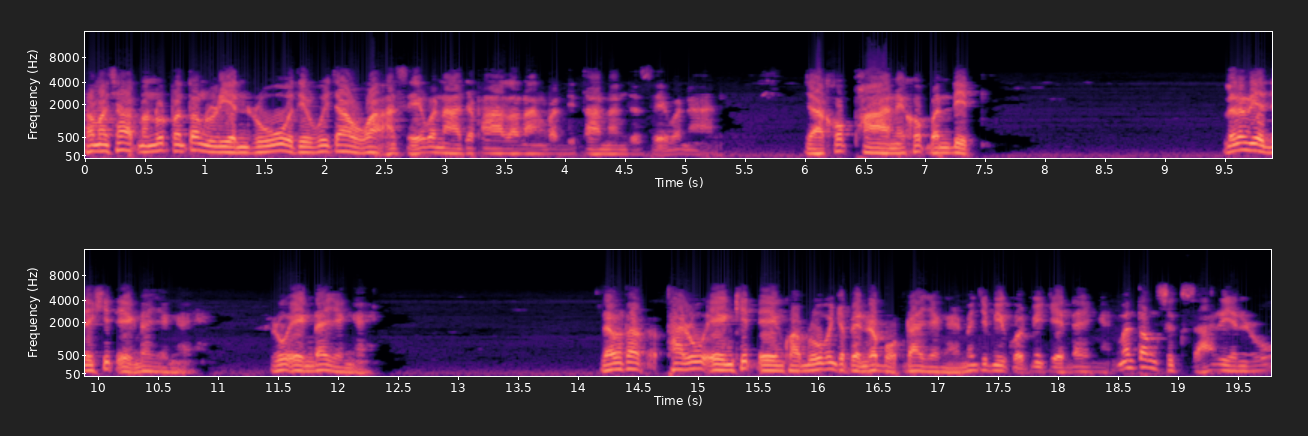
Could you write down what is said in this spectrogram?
ธรรมชาติมนุษย์มันต้องเรียนรู้ที่พระเจ้าว่าอาเสวนาจะพาละนางบัณฑิตานันจะเสวนาอย่าคบพาในคบบัณฑิต แล้วนักเรียนจะคิดเองได้ยังไง รู้เองได้ยังไง แล้วถ้าถ้ารู้เองคิดเองความรู้มันจะเป็นระบบได้ยังไง มันจะมีกฎมีเกณฑ์ได้ยังไง มันต้องศึกษาเรียนรู้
